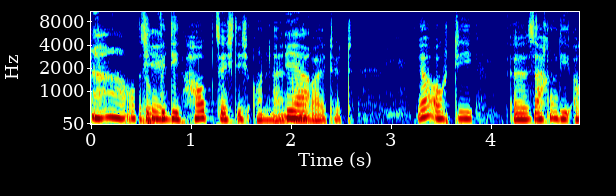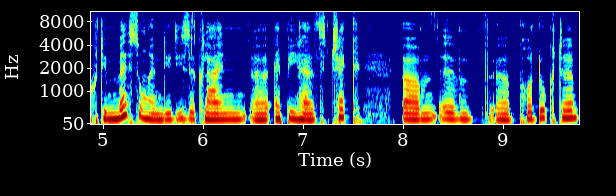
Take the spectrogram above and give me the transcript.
Ah, okay. Also die hauptsächlich online ja. arbeitet. Ja, auch die äh, Sachen, die, auch die Messungen, die diese kleinen äh, EpiHealth Check ähm, äh, Produkte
